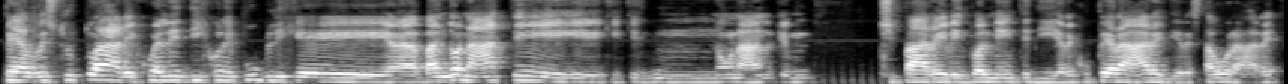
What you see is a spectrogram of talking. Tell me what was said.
per ristrutturare quelle edicole pubbliche abbandonate che, che non hanno, che ci pare eventualmente di recuperare, di restaurare.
